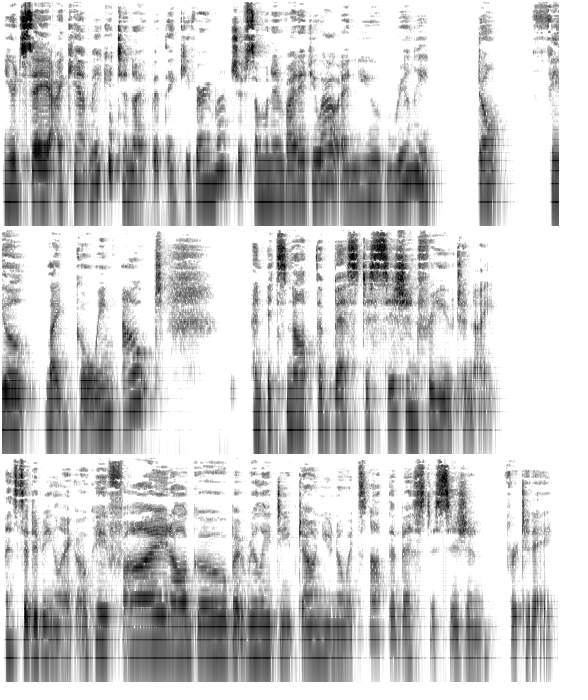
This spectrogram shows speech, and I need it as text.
You'd say, I can't make it tonight, but thank you very much. If someone invited you out and you really don't feel like going out and it's not the best decision for you tonight, instead of being like, okay, fine, I'll go, but really deep down, you know it's not the best decision for today.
